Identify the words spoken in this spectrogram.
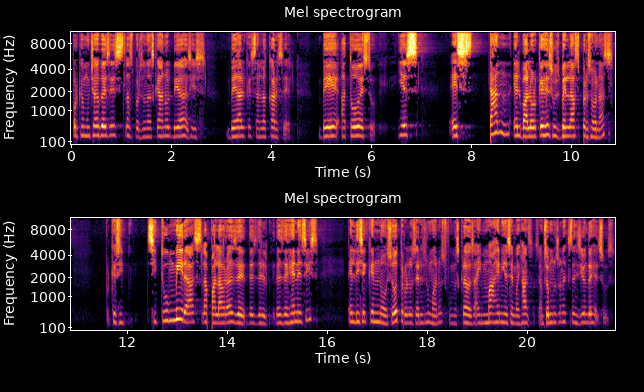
Porque muchas veces las personas quedan olvidadas y es, ve al que está en la cárcel, ve a todo esto. Y es es tan el valor que Jesús ve en las personas, porque si, si tú miras la palabra desde, desde, desde Génesis, Él dice que nosotros los seres humanos fuimos creados a imagen y a semejanza, somos una extensión de Jesús.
